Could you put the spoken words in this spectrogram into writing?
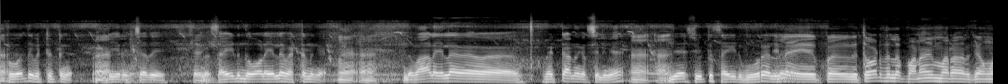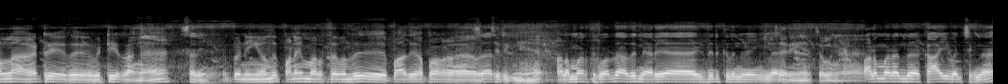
இப்போ வந்து விட்டுட்டுங்க. அப்படியே இருந்துச்சு. அது இந்த சைடு இந்த ஓலையெல்லாம் வெட்டணுங்க. இந்த வாழையெல்லாம் வெட்டானுங்க சொல்லிங்க ஜேசி விட்டு சைடு பூரா இல்லை இப்போ தோட்டத்தில் பனை மரம் இருக்கவங்கலாம் அகற்றி இது வெட்டிடுறாங்க. சரிங்க. இப்போ நீங்கள் வந்து பனை மரத்தை வந்து பாதுகாப்பாக வச்சிருக்கீங்க. பனைமரத்துக்கு வந்து அது நிறைய இது இருக்குதுன்னு வைங்களேன். சரிங்க சொல்லுங்கள் பனைமரம் இந்த காய் வந்துச்சுங்கன்னா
